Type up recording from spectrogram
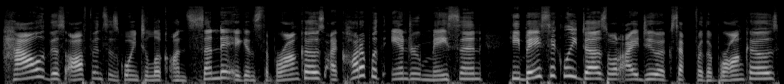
how this offense is going to look on Sunday against the Broncos. I caught up with Andrew Mason. He basically does what I do, except for the Broncos.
